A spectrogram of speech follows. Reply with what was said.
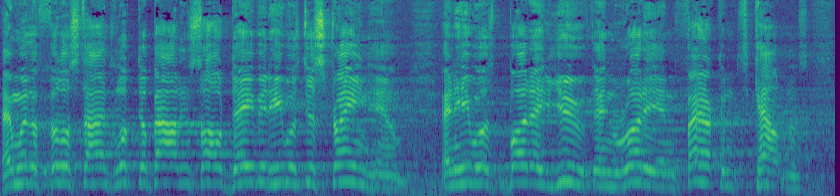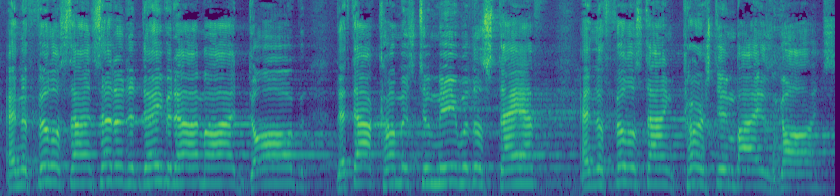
And when the Philistines looked about and saw David, he was distrained him, and he was but a youth and ruddy and fair countenance. And the Philistine said unto David, I Am I a dog that thou comest to me with a staff? and the Philistine cursed him by his gods.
